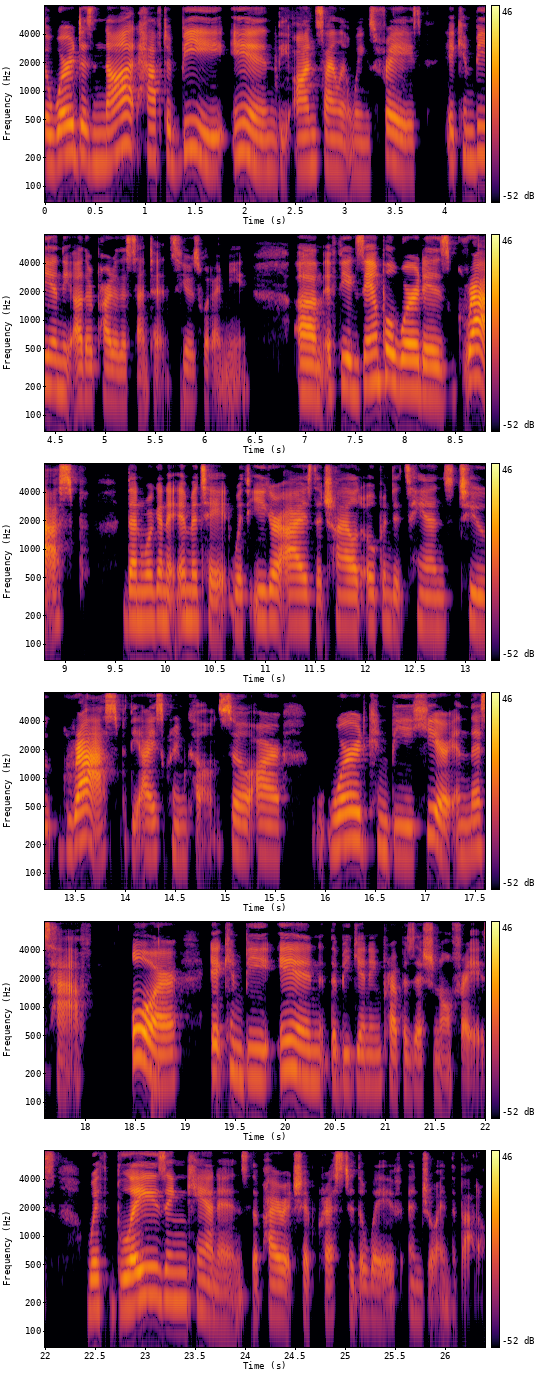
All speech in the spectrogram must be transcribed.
The word does not have to be in the on silent wings phrase, it can be in the other part of the sentence. Here's what I mean. Um, if the example word is grasp, then we're going to imitate. With eager eyes, the child opened its hands to grasp the ice cream cone. So our word can be here in this half, or it can be in the beginning prepositional phrase. With blazing cannons, the pirate ship crested the wave and joined the battle.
